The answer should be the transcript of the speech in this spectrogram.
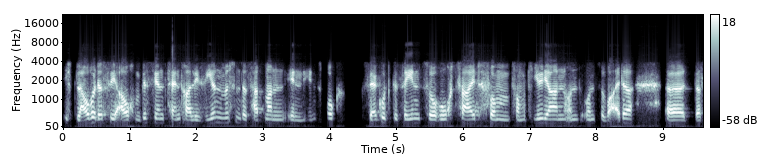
Ich glaube, dass sie auch ein bisschen zentralisieren müssen. Das hat man in Innsbruck sehr gut gesehen zur Hochzeit vom, vom Kilian und, und so weiter, äh, dass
